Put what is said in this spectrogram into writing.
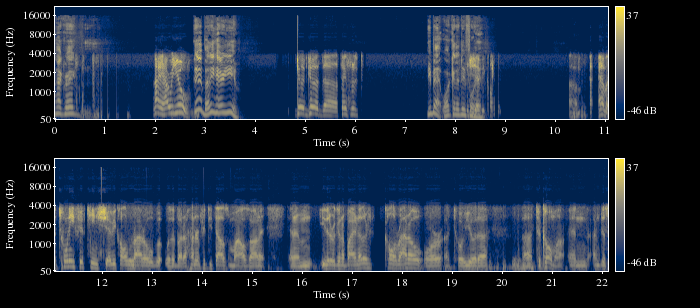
Hi, Greg. Hi, how are you? Good, buddy. How are you? Good, good. Uh, thanks for You bet. What can I do for Chevy. you? Col- Um, I have a 2015 Chevy Colorado with about 150,000 miles on it, and I'm either going to buy another Colorado or a Toyota uh, Tacoma, and I'm just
